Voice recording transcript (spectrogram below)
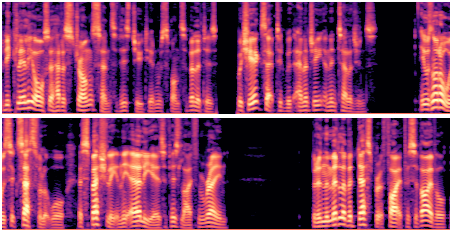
but he clearly also had a strong sense of his duty and responsibilities, which he accepted with energy and intelligence. He was not always successful at war, especially in the early years of his life and reign. But in the middle of a desperate fight for survival,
